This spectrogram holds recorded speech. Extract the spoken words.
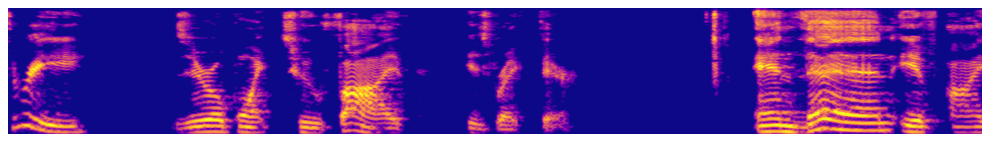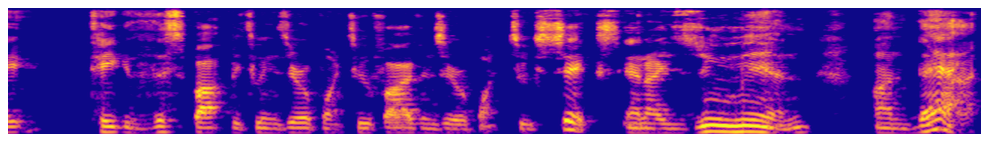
three, 0.25 is right there. And then if I take this spot between 0.25 and 0.26 and I zoom in on that,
